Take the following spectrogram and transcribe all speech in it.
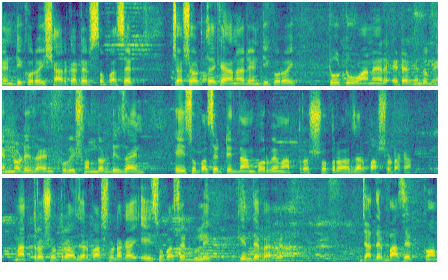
রেন্টি করোই, সার কাঠের সোফা সেট। যশোর থেকে আনা রেন্টি করোই টু টু ওয়ানের এটার কিন্তু ভিন্ন ডিজাইন খুবই সুন্দর ডিজাইন এই সোফা সেটটির দাম পড়বে মাত্র সতেরো হাজার পাঁচশো টাকা। মাত্র সতেরো হাজার পাঁচশো টাকায় এই সোফা সেটগুলি কিনতে পারবেন। যাদের বাজেট কম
